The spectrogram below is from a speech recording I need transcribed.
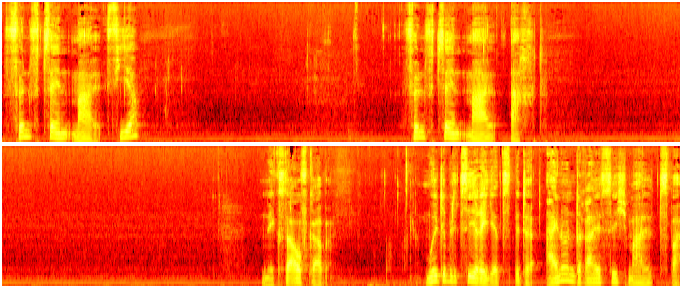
15 mal 4. 15 mal 8. Nächste Aufgabe. Multipliziere jetzt bitte 31 mal 2.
